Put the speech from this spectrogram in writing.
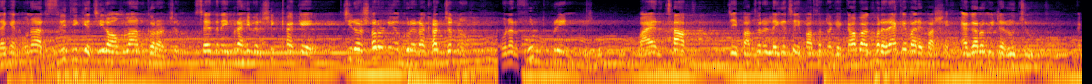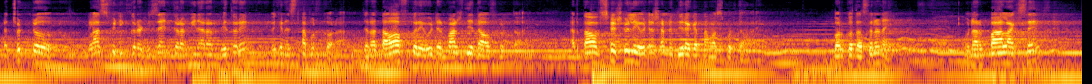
দেখেন, ওনার স্মৃতিকে চির অম্লান করার জন্য, সৈয়দনা ইব্রাহিমের শিক্ষাকে চিরস্মরণীয় করে রাখার জন্য ওনার ফুটপ্রিন্ট পায়ের ছাপ যে পাথরে লেগেছে, এই পাথরটাকে কাবা ঘরের একেবারে পাশে, এগারো মিটার উঁচু, একটা ছোট্ট গ্লাস ফিটিং করা ডিজাইন করা মিনারার ভেতরে ওইখানে স্থাপন করা। যারা তাওয়াফ করে, ওইটার পাশ দিয়ে তাওয়াফ করতে হয়। আর তাওয়াফ শেষ হলে ওইটার সামনে দুই রাকাত নামাজ পড়তে হয়। বরকত আছে না নাই? ওনার পা লাগছে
